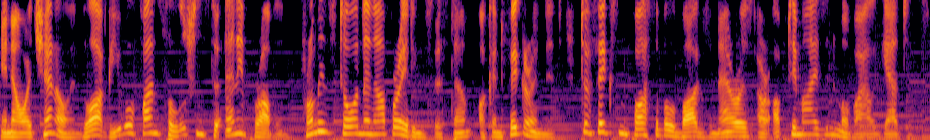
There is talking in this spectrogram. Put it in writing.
In our channel and blog you will find solutions to any problem, from installing an operating system or configuring it to fixing possible bugs and errors or optimizing mobile gadgets.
